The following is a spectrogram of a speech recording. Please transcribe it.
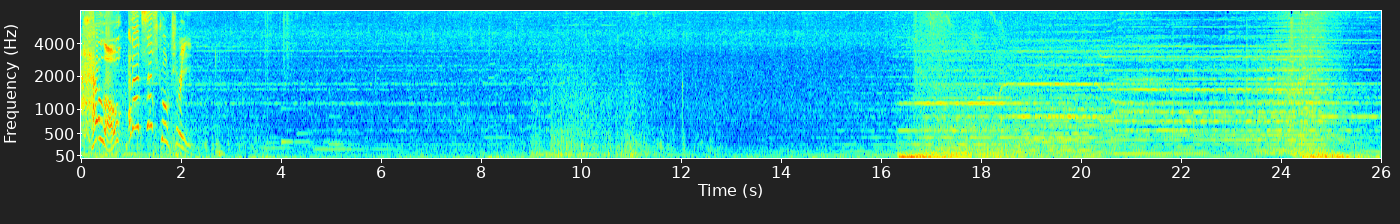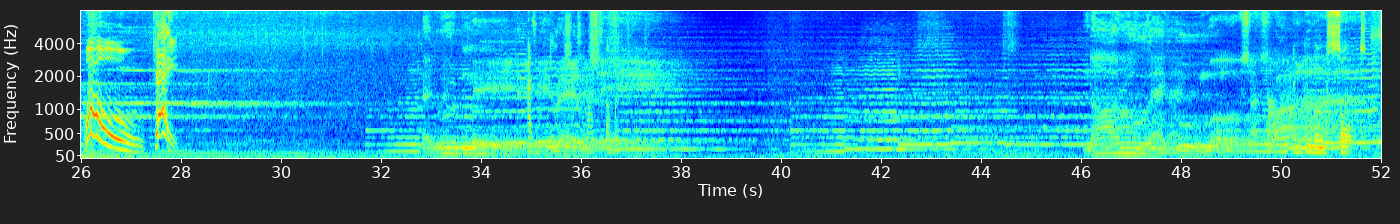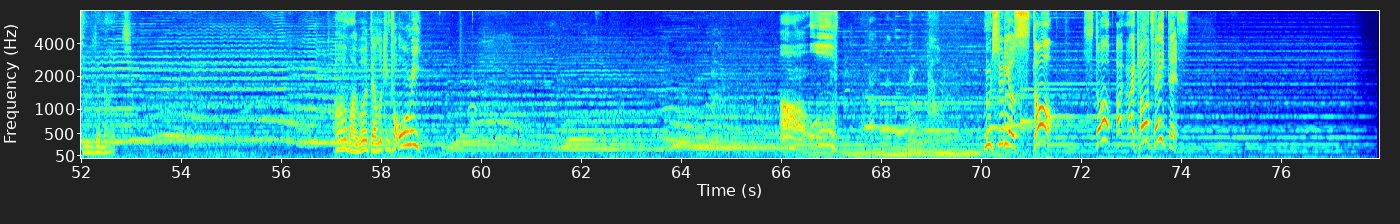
Hello, an ancestral tree. Whoa! Okay. My word, they're looking for Ori! Oh. Moon Studios, stop! Stop! I, I can't take this!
